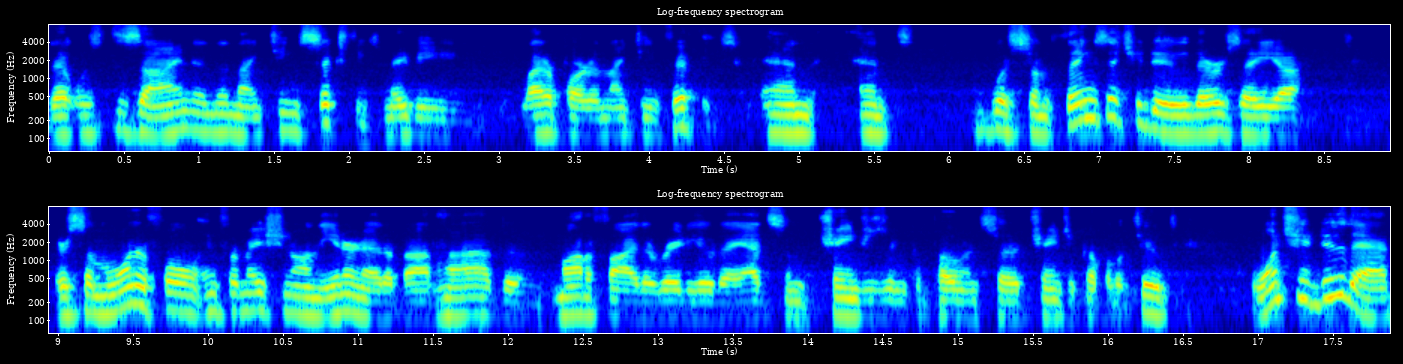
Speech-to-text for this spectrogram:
that was designed in the 1960s, maybe latter part of the 1950s, and and with some things that you do, there's a uh, there's some wonderful information on the internet about how to modify the radio to add some changes in components, uh, change a couple of tubes. Once you do that,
